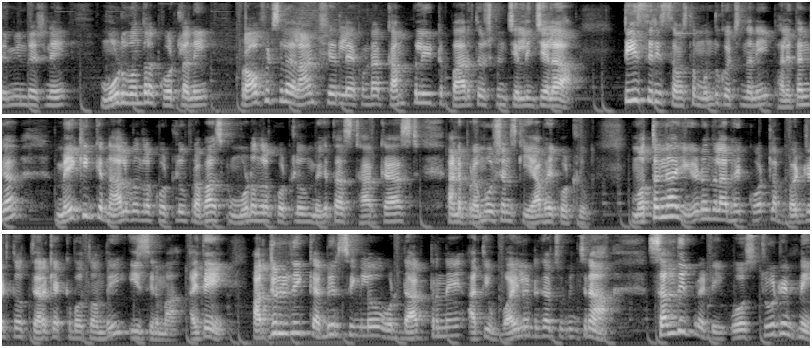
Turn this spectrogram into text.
రెమ్యూనరేషనే మూడు వందల కోట్లని ప్రాఫిట్స్లో ఎలాంటి షేర్ లేకుండా కంప్లీట్ పారితోషికం చెల్లించేలా టీ సిరీస్ సంస్థ ముందుకొచ్చిందని ఫలితంగా మేకింగ్కి నాలుగు వందల కోట్లు ప్రభాస్కు మూడు వందల కోట్లు మిగతా స్టార్ కాస్ట్ అండ్ ప్రమోషన్స్కి యాభై కోట్లు. మొత్తంగా ఏడు వందల యాభై కోట్ల బడ్జెట్తో తెరకెక్కబోతోంది ఈ సినిమా. అయితే అర్జునుడి కబీర్ సింగ్లో ఓ డాక్టర్నే అతి వైలెంట్గా చూపించిన సందీప్ రెడ్డి ఓ స్టూడెంట్ని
